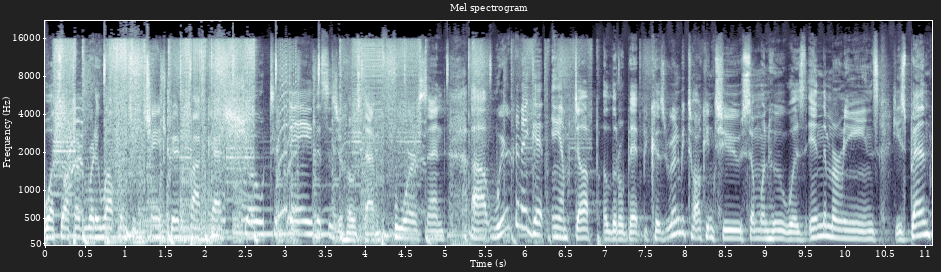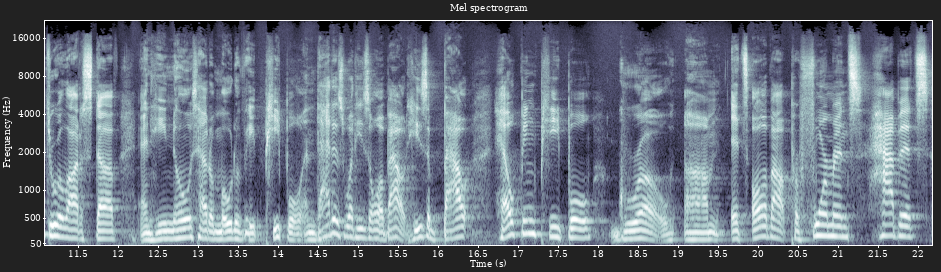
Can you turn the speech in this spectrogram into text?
What's up, everybody? Welcome to the Change Creator Podcast show. Today, this is your host, Adam Force, and uh, we're going to get amped up a little bit because we're going to be talking to someone who was in the Marines. He's been through a lot of stuff, and he knows how to motivate people, and that is what he's all about. He's about helping people grow. Um, it's all about performance, habits,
